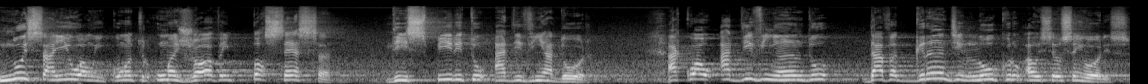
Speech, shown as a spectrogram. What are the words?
nos saiu ao encontro uma jovem possessa de espírito adivinhador, a qual, adivinhando, dava grande lucro aos seus senhores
